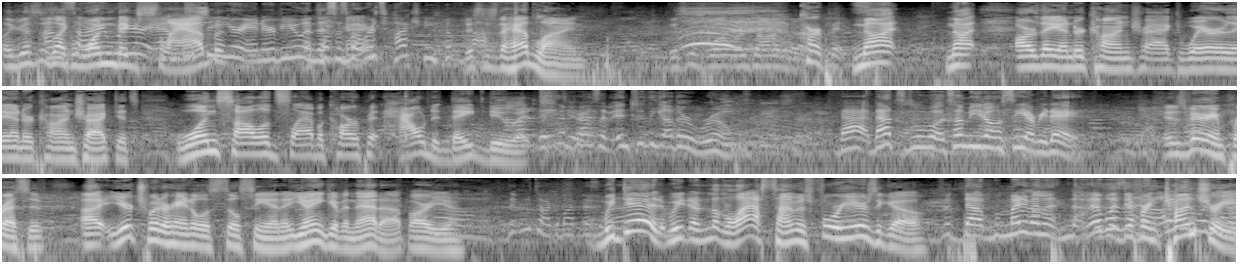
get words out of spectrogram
like this is I'm like one big we're slab. ambushing your interview, and this is what we're talking about. This is the headline. This is what we're talking about. carpets. Not not are they under contract? Where are they under contract? It's one solid slab of carpet. How did they do it? It's impressive. Into the other room. That that's what- something you don't see every day. It is very impressive. Uh, your Twitter handle is still Sienna. You ain't giving that up, are you? Talk about this? We did. We no, the last time it was four years ago. But that might have been. The, that was was a different country.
